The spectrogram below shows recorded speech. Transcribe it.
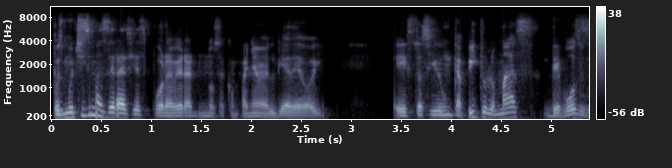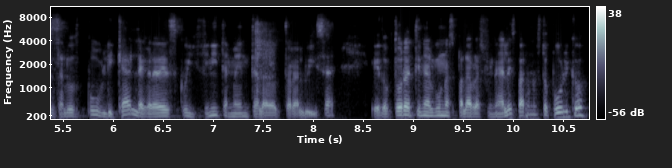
Pues muchísimas gracias por habernos acompañado el día de hoy. Esto ha sido un capítulo más de Voces de Salud Pública. Le agradezco infinitamente a la doctora Luisa. Eh, doctora, ¿tiene algunas palabras finales para nuestro público?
